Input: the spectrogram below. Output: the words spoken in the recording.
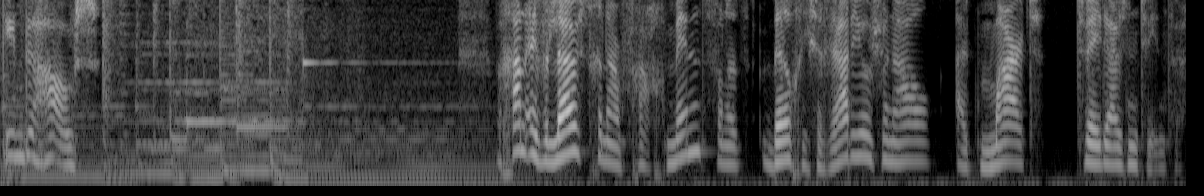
In de house. We gaan even luisteren naar een fragment van het Belgische radiojournaal uit maart 2020.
